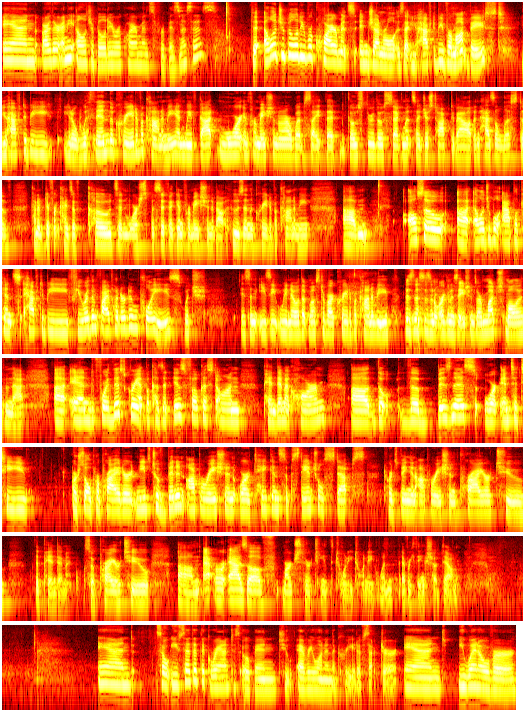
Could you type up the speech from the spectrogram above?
And are there any eligibility requirements for businesses? The eligibility requirements in general is that you have to be Vermont based, you have to be you know within the creative economy and we've got more information on our website that goes through those segments i just talked about and has a list of kind of different kinds of codes and more specific information about who's in the creative economy. Um, also uh, eligible applicants have to be fewer than 500 employees which isn't easy. We know that most of our creative economy businesses and organizations are much smaller than that. Uh, and for this grant, because it is focused on pandemic harm, uh, the, the business or entity or sole proprietor needs to have been in operation or taken substantial steps towards being in operation prior to the pandemic. So prior to um, or as of March 13th, 2020, when everything shut down. And so you said that the grant is open to everyone in the creative sector, and you went over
